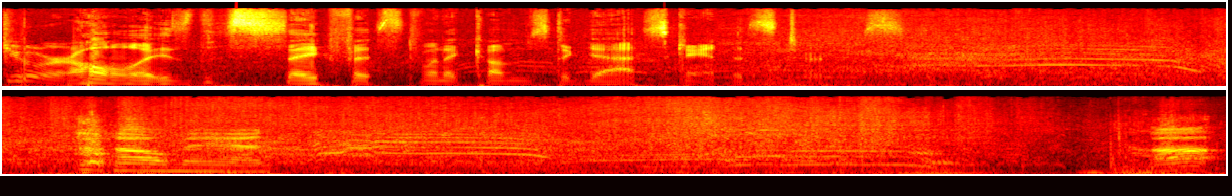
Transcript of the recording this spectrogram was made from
You are always the safest when it comes to gas canisters. Oh man. Ah,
